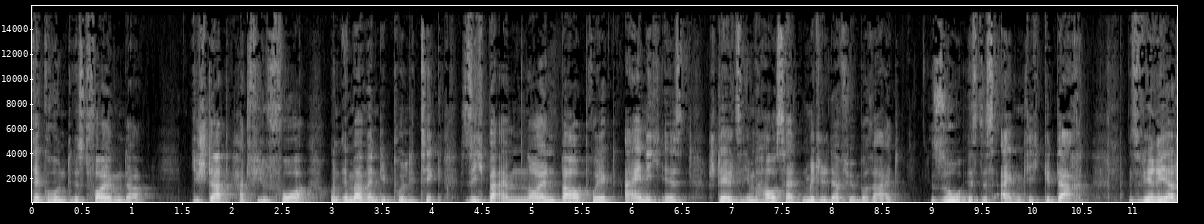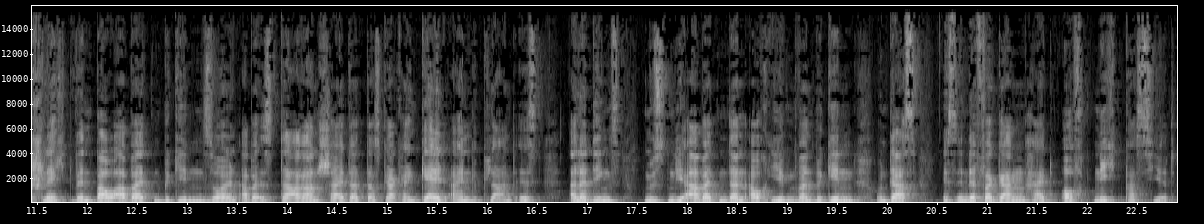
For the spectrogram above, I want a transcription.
Der Grund ist folgender. Die Stadt hat viel vor und immer wenn die Politik sich bei einem neuen Bauprojekt einig ist, stellt sie im Haushalt Mittel dafür bereit. So ist es eigentlich gedacht. Es wäre ja schlecht, wenn Bauarbeiten beginnen sollen, aber es daran scheitert, dass gar kein Geld eingeplant ist. Allerdings müssten die Arbeiten dann auch irgendwann beginnen, und das ist in der Vergangenheit oft nicht passiert.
